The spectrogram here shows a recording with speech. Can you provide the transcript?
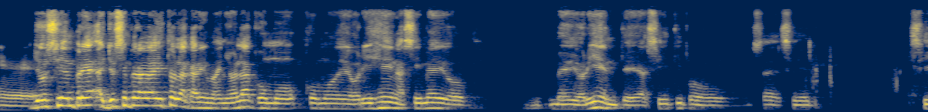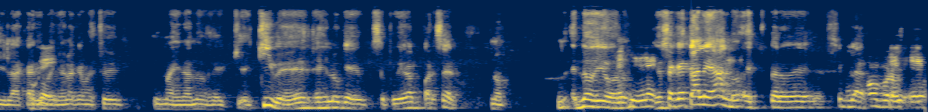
eh, yo, siempre, yo siempre había visto la carimañola como, como de origen así medio Medio Oriente, así tipo, no sé si, si la carimañola que me estoy imaginando es Kibe, es, lo que se pudiera parecer. No, no digo, yo sé que está alejando, pero es similar. es,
